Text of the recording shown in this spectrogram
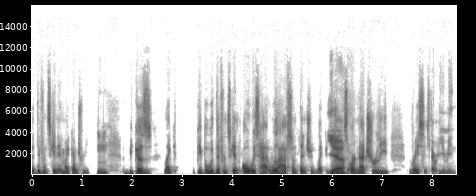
uh, different skin in my country, mm. because like people with different skin always ha- will have some tension. Like yeah. humans are naturally racist. That's what you mean.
